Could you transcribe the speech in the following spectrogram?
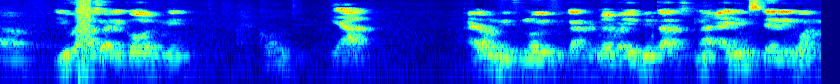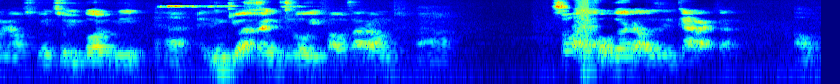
Uh-huh. You actually called me. I called you. Yeah. I don't even know if you can remember. You didn't actually, I didn't tell anyone when I was going, so you called me. Uh-huh. I think you were trying to know if I was around. Uh-huh. So I forgot I was in character. Oh,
